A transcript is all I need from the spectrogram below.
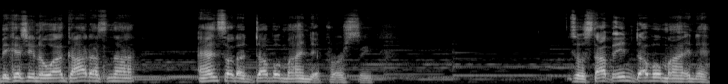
Because you know what? God does not answer the double minded person. So stop being double minded.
